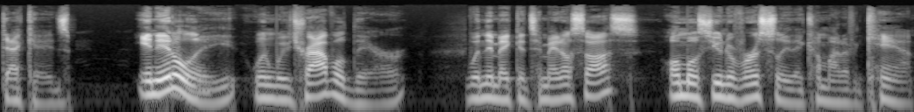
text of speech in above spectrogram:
decades. In Italy, when we've traveled there, when they make a tomato sauce, almost universally they come out of a can.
